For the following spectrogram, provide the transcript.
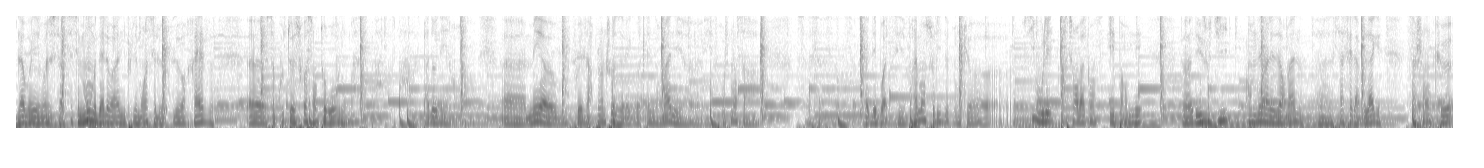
Là, vous voyez, ça, c'est mon modèle, voilà, ni plus ni moins, c'est le, rêve. ça coûte 60 euros, donc bah, pas donné. Hein, euh, mais euh, vous pouvez faire plein de choses avec votre Leatherman et, euh, et franchement ça ça, ça, déboîte, c'est vraiment solide. Donc si vous voulez partir en vacances et pas emmener des outils, emmener un Leatherman, ça fait la blague, sachant que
